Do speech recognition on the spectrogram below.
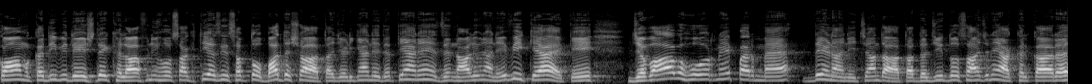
ਕੌਮ ਕਦੀ ਵੀ ਦੇਸ਼ ਦੇ ਖਿਲਾਫ ਨਹੀਂ ਹੋ ਸਕਦੀ। ਅਸੀਂ ਸਭ ਤੋਂ ਵੱਧ ਸ਼ਹਾਦਤਾਂ ਜਿਹੜੀਆਂ ਨੇ ਦਿੱਤੀਆਂ ਨੇ, ਇਸ ਦੇ ਨਾਲ ਹੀ ਉਹਨਾਂ ਨੇ ਇਹ ਵੀ ਕਿਹਾ ਹੈ ਕਿ ਜਵਾਬ ਹੋਰ ਨੇ, ਪਰ ਮੈਂ ਦੇਣਾ ਨਹੀਂ ਚਾਹੁੰਦਾ। ਤਾਂ ਦਲਜੀਤ ਦੋਸਾਂਝ ਨੇ ਆਖਰਕਾਰ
